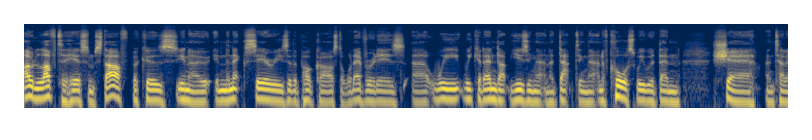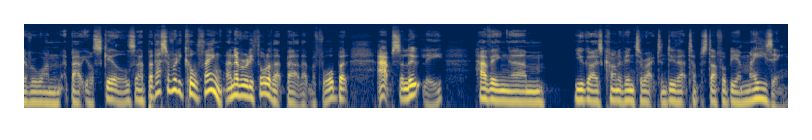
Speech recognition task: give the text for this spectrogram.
I would love to hear some stuff because you know in the next series of the podcast or whatever it is, uh, we we could end up using that and adapting that, and of course we would then share and tell everyone about your skills. Uh, but that's a really cool thing. I never really thought of that about that before, but absolutely having um, you guys kind of interact and do that type of stuff would be amazing.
